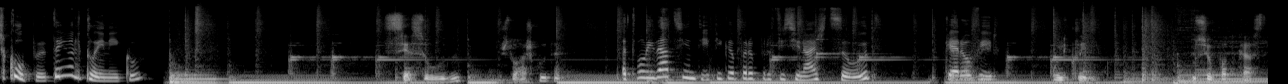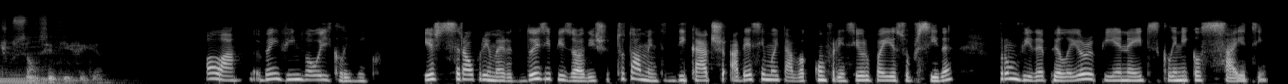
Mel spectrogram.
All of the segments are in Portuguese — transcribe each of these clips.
Desculpe, tem olho clínico? Se é saúde, estou à escuta. Atualidade científica para profissionais de saúde? Quero, Quero ouvir. Olho Clínico, o seu podcast de discussão científica. Olá, bem-vindo ao Olho Clínico. Este será o primeiro de dois episódios totalmente dedicados à 18ª Conferência Europeia sobre SIDA, promovida pela European AIDS Clinical Society.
